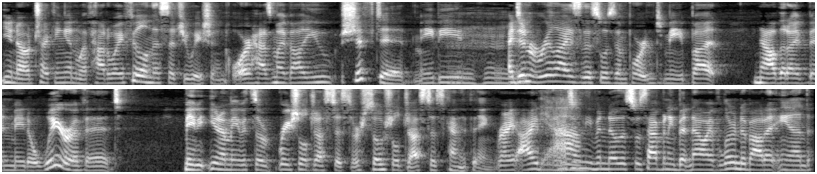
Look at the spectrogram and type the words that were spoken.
you know checking in with how do i feel in this situation? Or has my value shifted? Maybe mm-hmm. i didn't realize this was important to me but now that i've been made aware of it maybe you know maybe it's a racial justice or social justice kind of thing right? I, yeah. I didn't even know this was happening but now i've learned about it and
